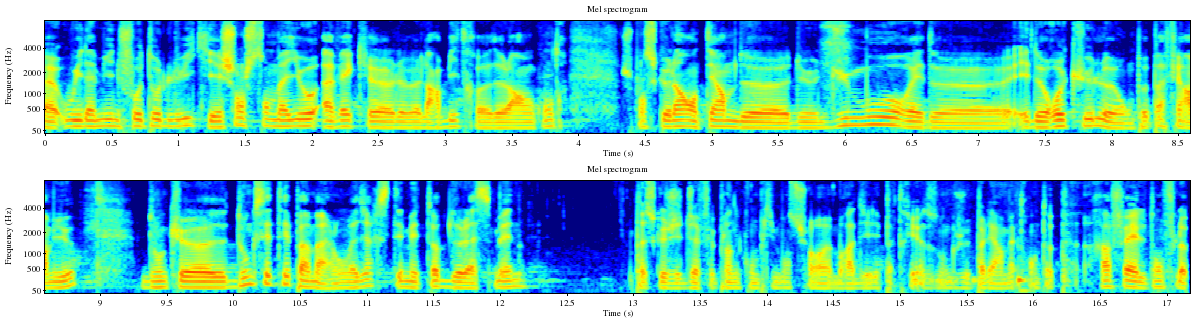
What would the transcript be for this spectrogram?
euh, où il a mis une photo de lui qui échange son maillot avec euh, l'arbitre de la rencontre. Je pense que là en termes de- de- d'humour et de, et de recul on peut pas faire mieux donc euh, donc c'était pas mal on va dire que c'était mes tops de la semaine parce que j'ai déjà fait plein de compliments sur euh, Brady et les Patriots donc je vais pas les remettre en top Raphaël ton flop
